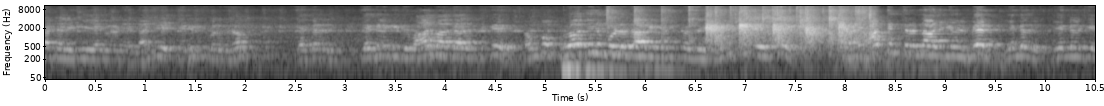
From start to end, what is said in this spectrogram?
அறக்கட்டளைக்கு எங்களுடைய நன்றியை தெரிவித்துக் கொள்கிறோம் எங்கள் எங்களுக்கு இது வாழ்வாதாரத்துக்கு ரொம்ப புரோஜனம் உள்ளதாக இருப்பது இருக்கிறது. மாற்றுத்திறனாளிகள் மேல் எங்கள் எங்களுக்கு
